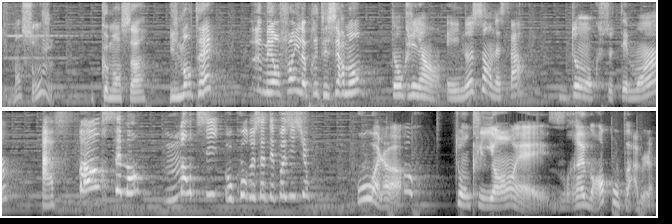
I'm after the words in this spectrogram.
Les mensonges? Comment ça? Il mentait? Euh, Mais enfin, il a prêté serment Ton client est innocent, n'est-ce pas? Donc, ce témoin a forcément menti au cours de cette déposition. Ou alors, ton client est vraiment coupable.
